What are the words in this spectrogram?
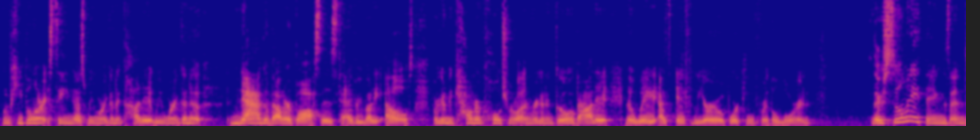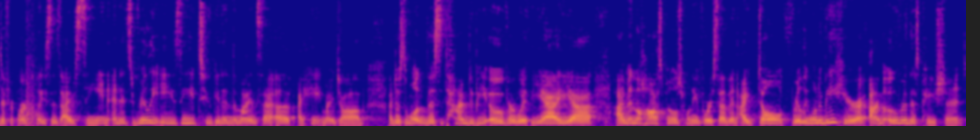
when people aren't seeing us, we weren't going to cut it. We weren't going to nag about our bosses to everybody else. We're going to be countercultural and we're going to go about it in a way as if we are working for the Lord there's so many things and different workplaces I've seen, and it's really easy to get in the mindset of, I hate my job. I just want this time to be over with. Yeah, yeah, I'm in the hospital 24 7. I don't really want to be here. I'm over this patient.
